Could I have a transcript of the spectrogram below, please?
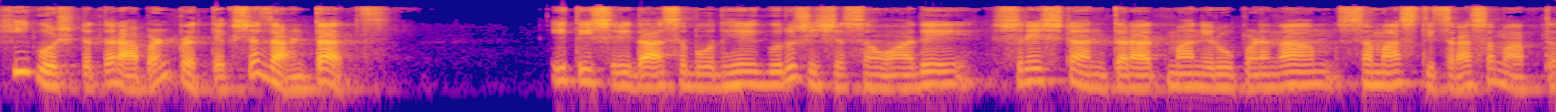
ही गोष्ट तर आपण प्रत्यक्ष जाणताच. इति श्रीदासबोधे गुरुशिष्य संवादे श्रेष्ठ अंतरात्मा निरूपण नाम समास तिसरा समाप्त.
